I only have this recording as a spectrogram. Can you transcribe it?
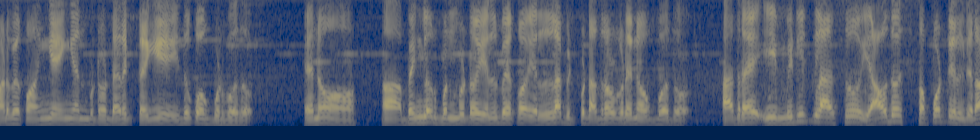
ಮಾಡಬೇಕು, ಹಂಗೆ ಹಿಂಗೆ ಅಂದ್ಬಿಟ್ಟು ಡೈರೆಕ್ಟಾಗಿ ಇದಕ್ಕೆ ಹೋಗ್ಬಿಡ್ಬೋದು. ಏನೋ ಬೆಂಗಳೂರಿಗೆ ಬಂದ್ಬಿಟ್ಟು ಎಲ್ಲಿ ಬೇಕೋ ಎಲ್ಲ ಬಿಟ್ಬಿಟ್ಟು ಅದ್ರೊಳಗಡೆನೇ ಹೋಗ್ಬೋದು. ಆದರೆ ಈ ಮಿಡ್ಲ್ ಕ್ಲಾಸು ಯಾವುದೋ ಸಪೋರ್ಟ್ ಇಲ್ದಿರ?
